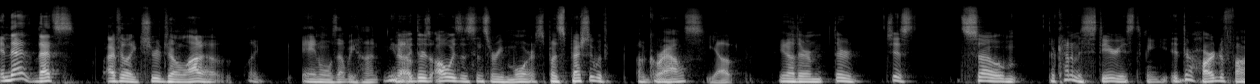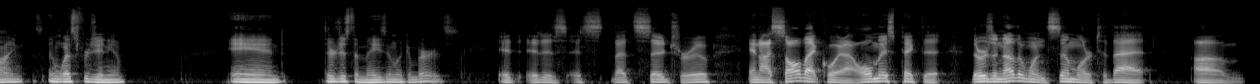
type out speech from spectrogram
And that that's I feel like true to a lot of like animals that we hunt. You know, Yep. there's always a sense of remorse, but especially with a grouse. Yep. You know, they're they're just so they're kind of mysterious to me. They're hard to find in West Virginia, and they're just amazing looking birds. It it is it's that's so true. And I saw that quote. I almost picked it. There was another one similar to that um,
